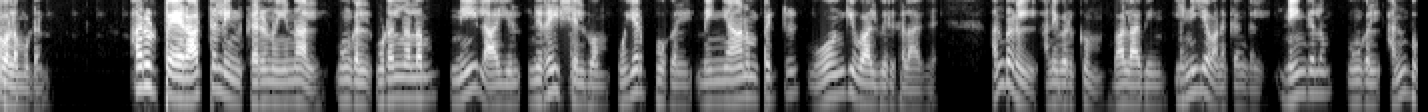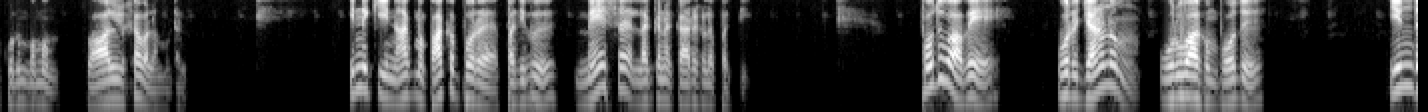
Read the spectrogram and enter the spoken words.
வளமுடன். அருட்பெயராற்றலின் கருணையினால் உங்கள் உடல்நலம் நீளாயுள் நிறை செல்வம் உயர் புகழ் மெஞ்ஞானம் பெற்று ஓங்கி வாழ்வீர்களாக. அன்பர்கள் அனைவருக்கும் பாலாவின் இனிய வணக்கங்கள். நீங்களும் உங்கள் அன்பு குடும்பமும் வாழ்க வளமுடன். இன்னைக்கு நாம பார்க்க போற பதிவு மேச லக்னக்காரர்களை பத்தி. பொதுவாகவே ஒரு ஜனனம் உருவாகும் போது இந்த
